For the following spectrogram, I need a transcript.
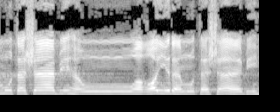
متشابها وغير متشابه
